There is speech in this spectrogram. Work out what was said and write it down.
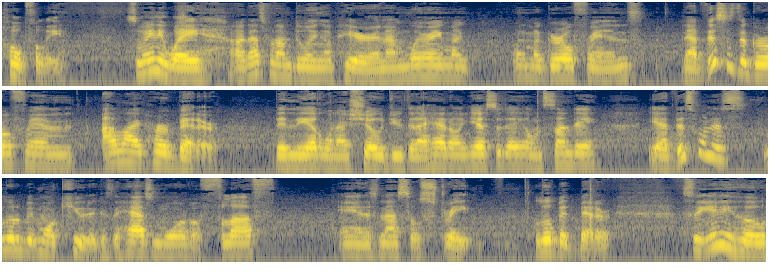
hopefully. So anyway, uh, that's what I'm doing up here, and I'm wearing my one of my girlfriends. Now this is the girlfriend I like her better than the other one I showed you that I had on yesterday on Sunday. Yeah, this one is a little bit more cuter because it has more of a fluff and it's not so straight. A little bit better. So anywho,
